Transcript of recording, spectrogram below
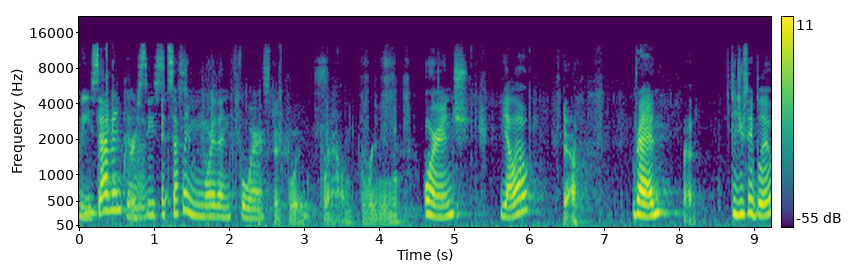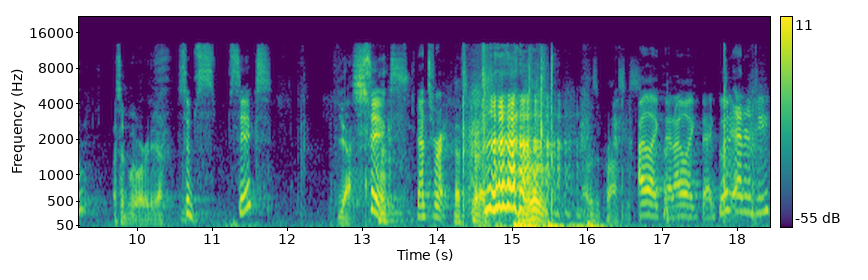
B seven, or C six? It's definitely more than four. It's thick blue, brown, green. Orange, yellow, Yeah. red. Red. Did you say blue? I said blue already. Yeah. So s- six? Yes. Six. That's right. That's correct. That was a process. I like that. I like that. Good energy,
